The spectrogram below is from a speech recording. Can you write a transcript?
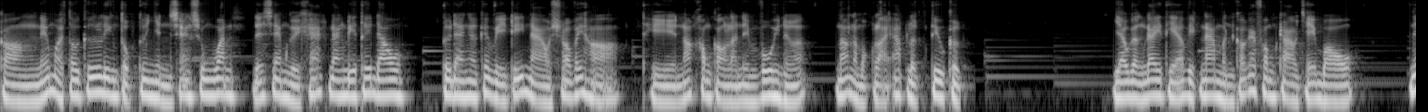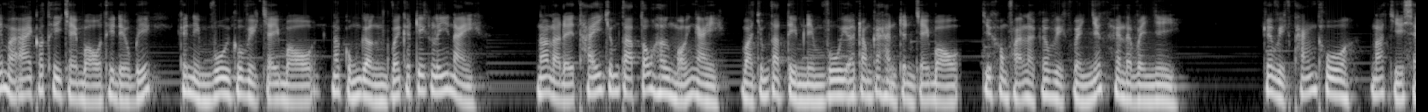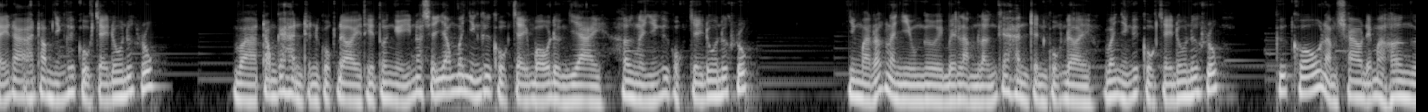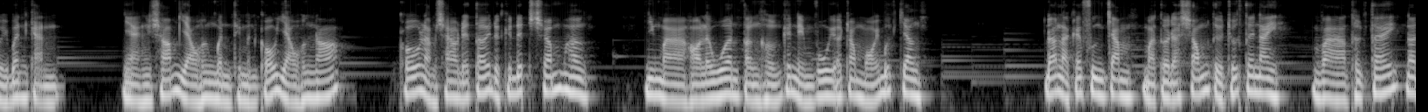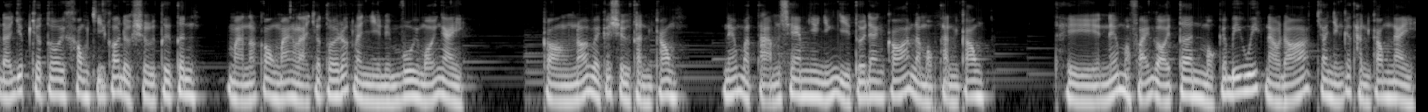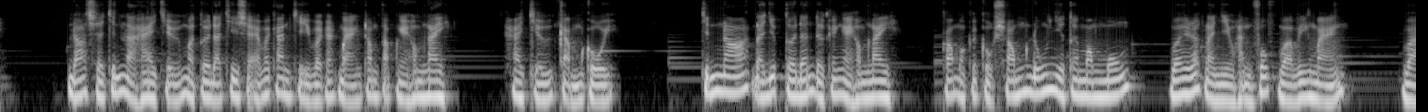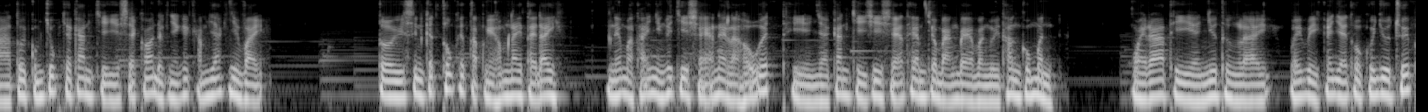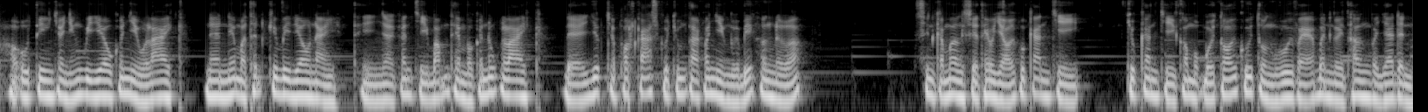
Còn nếu mà tôi cứ liên tục tôi nhìn sang xung quanh để xem người khác đang đi tới đâu, tôi đang ở cái vị trí nào so với họ, thì nó không còn là niềm vui nữa. Nó là một loại áp lực tiêu cực. Dạo gần đây thì ở việt nam mình có cái phong trào chạy bộ nếu mà ai có thi chạy bộ thì đều biết, cái niềm vui của việc chạy bộ nó cũng gần với cái triết lý này. Nó là để thấy chúng ta tốt hơn mỗi ngày và chúng ta tìm niềm vui ở trong cái hành trình chạy bộ, chứ không phải là cái việc về nhất hay là về nhì. Cái việc thắng thua nó chỉ xảy ra ở trong những cái cuộc chạy đua nước rút. Và trong cái hành trình cuộc đời thì tôi nghĩ nó sẽ giống với những cái cuộc chạy bộ đường dài hơn là những cái cuộc chạy đua nước rút. Nhưng mà rất là nhiều người bị lầm lẫn cái hành trình cuộc đời với những cái cuộc chạy đua nước rút. Cứ cố làm sao để mà hơn người bên cạnh nhà hàng xóm giàu hơn mình thì mình cố giàu hơn nó. Cố làm sao để tới được cái đích sớm hơn. Nhưng mà họ lại quên tận hưởng cái niềm vui ở trong mỗi bước chân. Đó là cái phương châm mà tôi đã sống từ trước tới nay. Và thực tế, nó đã giúp cho tôi không chỉ có được sự tự tin, mà nó còn mang lại cho tôi rất là nhiều niềm vui mỗi ngày. Còn nói về cái sự thành công, nếu mà tạm xem như những gì tôi đang có là một thành công, thì nếu mà phải gọi tên một cái bí quyết nào đó cho những cái thành công này đó sẽ chính là hai chữ mà tôi đã chia sẻ với các anh chị và các bạn trong tập ngày hôm nay. Hai chữ cặm cụi. Chính nó đã giúp tôi đến được cái ngày hôm nay. Có một cái cuộc sống đúng như tôi mong muốn, với rất là nhiều hạnh phúc và viên mãn. Và tôi cũng chúc cho các anh chị sẽ có được những cái cảm giác như vậy. Tôi xin kết thúc cái tập ngày hôm nay tại đây. Nếu mà thấy những cái chia sẻ này là hữu ích thì nhờ các anh chị chia sẻ thêm cho bạn bè và người thân của mình. Ngoài ra thì như thường lệ, bởi vì cái giải thuật của youtube họ ưu tiên cho những video có nhiều like nên nếu mà thích cái video này thì nhờ các anh chị bấm thêm vào cái nút like để giúp cho podcast của chúng ta có nhiều người biết hơn nữa. Xin cảm ơn sự theo dõi của các anh chị. Chúc các anh chị có một buổi tối cuối tuần vui vẻ bên người thân và gia đình.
